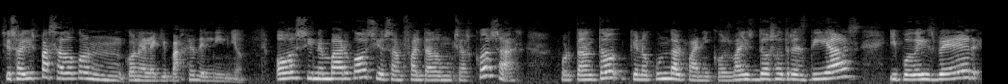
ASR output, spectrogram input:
si os habéis pasado con, el equipaje del niño. O, sin embargo, si os han faltado muchas cosas. Por tanto, que no cunda el pánico. Os vais dos o tres días y podéis ver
